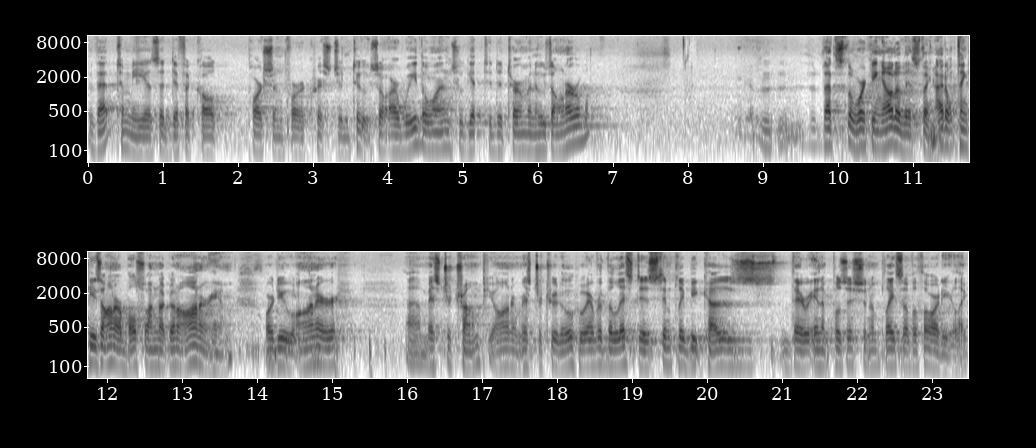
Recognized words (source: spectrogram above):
that to me is a difficult portion for a Christian too. So are we the ones who get to determine who's honorable? That's the working out of this thing. I don't think he's honorable, so I'm not going to honor him. Or do you honor uh, Mr. Trump, you honor Mr. Trudeau, whoever the list is, simply because they're in a position and place of authority? Like,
